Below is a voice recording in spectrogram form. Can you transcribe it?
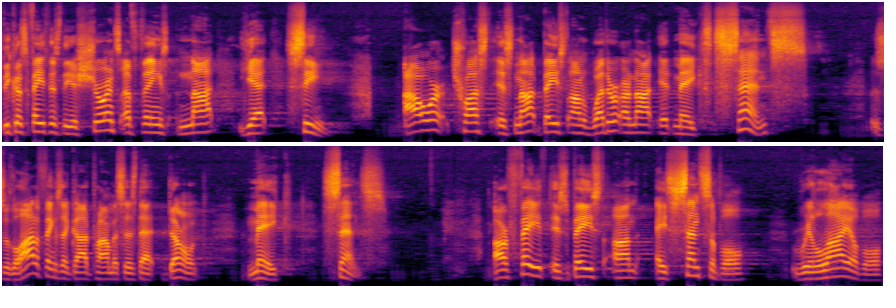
because faith is the assurance of things not yet seen. Our trust is not based on whether or not it makes sense. There's a lot of things that God promises that don't make sense. Our faith is based on a sensible, reliable,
